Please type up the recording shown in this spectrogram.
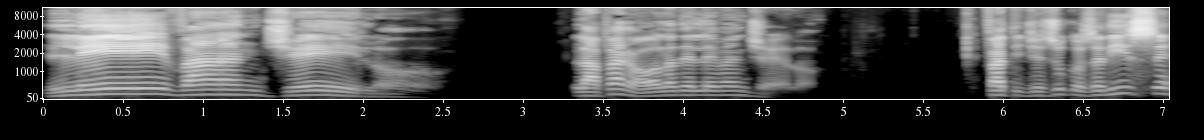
l'Evangelo, la parola dell'Evangelo. Infatti Gesù cosa disse?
